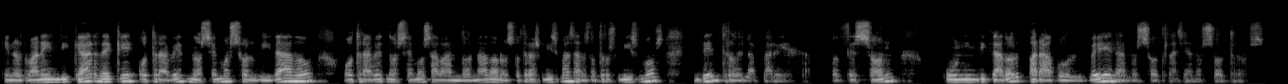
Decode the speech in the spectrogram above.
que nos van a indicar de que otra vez nos hemos olvidado, otra vez nos hemos abandonado a nosotras mismas, a nosotros mismos dentro de la pareja. Entonces son un indicador para volver a nosotras y a nosotros.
